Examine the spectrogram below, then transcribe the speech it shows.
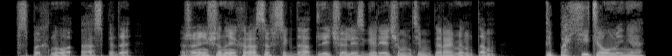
— вспыхнула Аспида. Женщины их расы всегда отличались горячим темпераментом. «Ты похитил меня!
